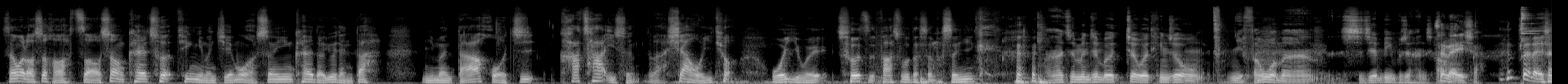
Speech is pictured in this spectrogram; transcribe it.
三位老师好，早上开车听你们节目啊，声音开的有点大，你们打火机咔嚓一声，对吧？吓我一跳，我以为车子发出的什么声音。好，那这边这位这位听众，你粉我们时间并不是很长，再来一下，再来一下，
